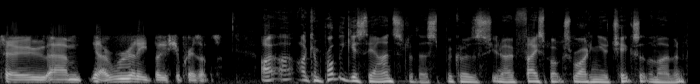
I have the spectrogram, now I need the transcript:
to um, you know, really boost your presence. I, I, I can probably guess the answer to this because you know Facebook's writing your checks at the moment.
